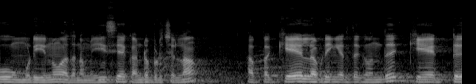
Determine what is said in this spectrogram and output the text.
ஊ முடியணும். அதை நம்ம ஈஸியாக கண்டுபிடிச்சிடலாம். அப்போ கேள் அப்படிங்கிறதுக்கு வந்து கேட்டு.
